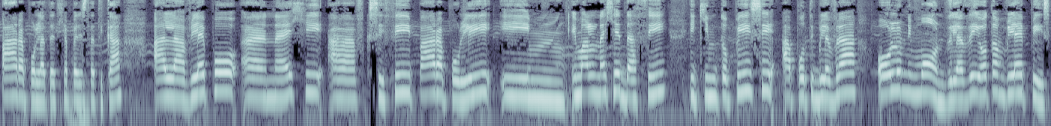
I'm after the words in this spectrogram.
πάρα πολλά τέτοια περιστατικά. Αλλά βλέπω ε, να έχει αυξηθεί πάρα πολύ ή, μ, ή μάλλον να έχει ενταθεί η κινητοποίηση από την πλευρά όλων ημών. Δηλαδή, όταν βλέπεις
